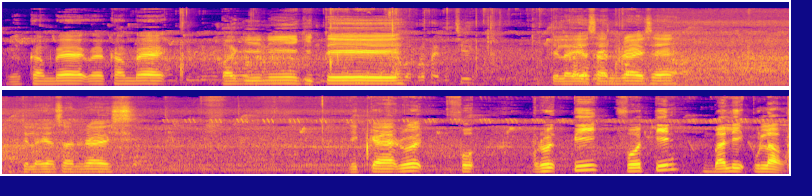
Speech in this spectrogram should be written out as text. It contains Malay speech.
Welcome back, welcome back. Pagi ni kita kita layar sunrise eh. Kita layar sunrise. Dekat road road P 14 balik pulau.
